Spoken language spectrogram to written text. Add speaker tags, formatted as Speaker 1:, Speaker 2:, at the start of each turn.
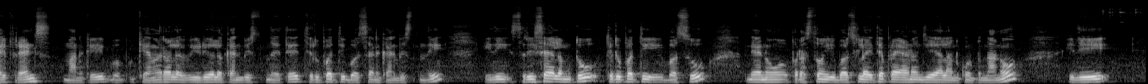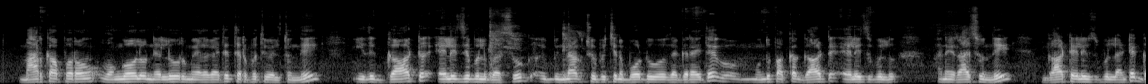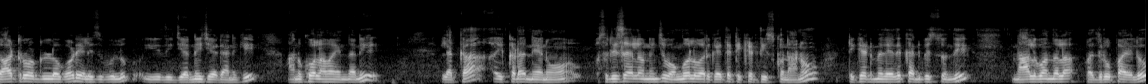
Speaker 1: Hi friends మనకి కెమెరాలో వీడియోలో కనిపిస్తుంది అయితే తిరుపతి బస్సు అని కనిపిస్తుంది. ఇది శ్రీశైలం టు తిరుపతి బస్సు. నేను ప్రస్తుతం ఈ బస్సులో అయితే ప్రయాణం చేయాలనుకుంటున్నాను. ఇది మార్కాపురం ఒంగోలు నెల్లూరు మీదుగా అయితే తిరుపతి వెళ్తుంది. ఇది ఘాట్ ఎలిజిబుల్ బస్సు. ఇందాక చూపించిన బోర్డు దగ్గర అయితే ముందు పక్క ఘాట్ ఎలిజిబుల్ అని రాసి ఉంది. ఘాట్ ఎలిజిబుల్ అంటే ఘాట్ రోడ్లో కూడా ఎలిజిబుల్. ఇది జర్నీ చేయడానికి అనుకూలమైందని లెక్క ఇక్కడ నేను శ్రీశైలం నుంచి ఒంగోలు వరకు అయితే టికెట్ తీసుకున్నాను. టికెట్ మీద అయితే కనిపిస్తుంది. నాలుగు వందల పది రూపాయలు.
